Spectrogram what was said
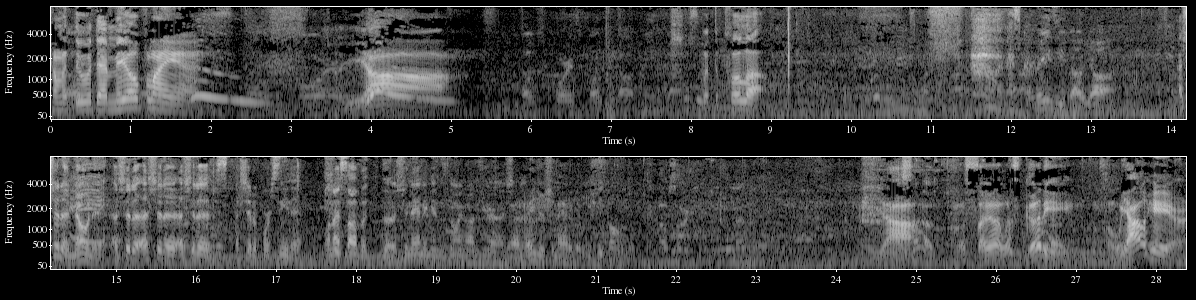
coming through with that meal plan? Of. Yeah. Of course, both of y'all came with the pull up. That's crazy about y'all. I should have known it. I should have. I should have. I should have. I should have foreseen it when I saw the, the shenanigans going on here. I Yeah, should've- major shenanigans. Keep going. Yeah. What's up? What's up? What's goody? We out here.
